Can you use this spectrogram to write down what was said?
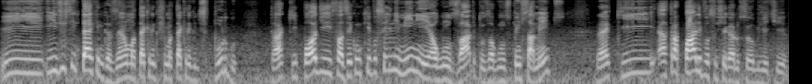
E, e, existem técnicas, né? Uma técnica que chama técnica de expurgo, tá? Que pode fazer com que você elimine alguns hábitos, alguns pensamentos, né? Que atrapalhem você chegar no seu objetivo.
